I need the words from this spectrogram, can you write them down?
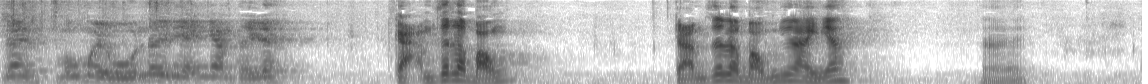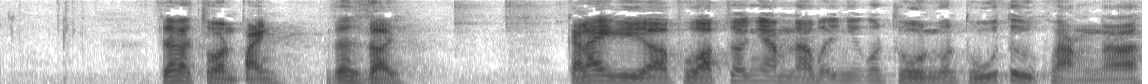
đây, mẫu 14 đây thì anh em thấy đây. Cạm rất là bóng. Cạm rất là bóng như này nhá. Đấy. rất là tròn pành, rất là dày. Cái này thì à, phù hợp cho anh em là bẫy những con trồn, con thú từ khoảng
